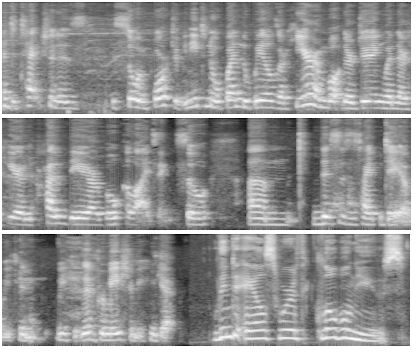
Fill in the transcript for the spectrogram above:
And detection is, is so important. We need to know when the whales are here and what they're doing when they're here and how they are vocalizing. So um, this is the type of data we can, we can, information we can get. Linda Aylesworth, Global News.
